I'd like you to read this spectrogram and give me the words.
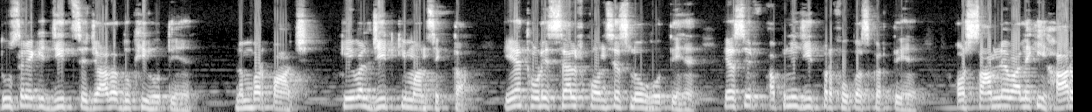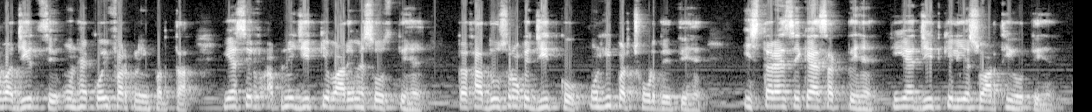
दूसरे की जीत से ज़्यादा दुखी होते हैं। नंबर पाँच, केवल जीत की मानसिकता। यह थोड़े सेल्फ कॉन्शियस लोग होते हैं। यह सिर्फ़ अपनी जीत पर फोकस करते हैं और सामने वाले की हार व जीत से उन्हें कोई फ़र्क नहीं पड़ता। यह सिर्फ़ अपनी जीत के बारे में सोचते हैं तथा दूसरों के जीत को उन्हीं पर छोड़ देते हैं। इस तरह से कह सकते हैं कि यह जीत के लिए स्वार्थी होते हैं।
